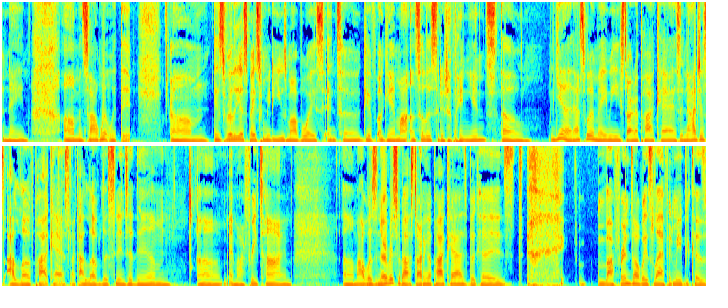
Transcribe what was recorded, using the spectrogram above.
name. Um, and so I went with it. Um, it's really a space for me to use my voice and to give again my unsolicited opinions. So yeah, that's what made me start a podcast. And I just I love podcasts. Like I love listening to them um, in my free time. Um, I was nervous about starting a podcast because my friends always laugh at me because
